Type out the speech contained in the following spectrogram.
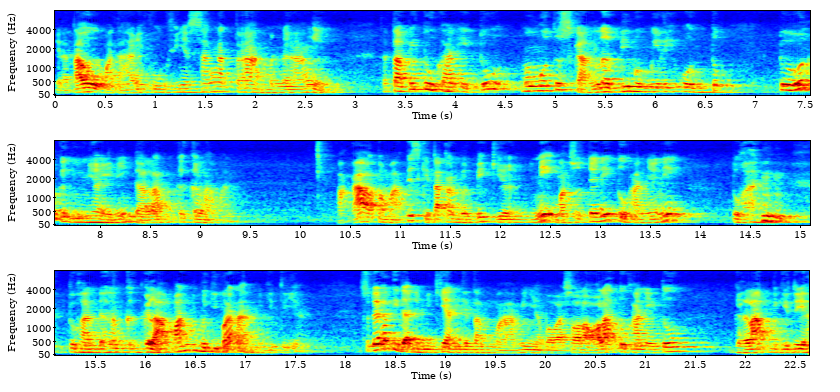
Kita tahu matahari fungsinya sangat terang, menerangi. Tetapi Tuhan itu memutuskan lebih memilih untuk turun ke dunia ini dalam kekelaman. Maka otomatis kita akan berpikir, ini maksudnya nih Tuhannya nih Tuhan Tuhan dalam kegelapan bagaimana begitu ya. Saudara tidak demikian kita memahaminya bahwa seolah-olah Tuhan itu gelap begitu ya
